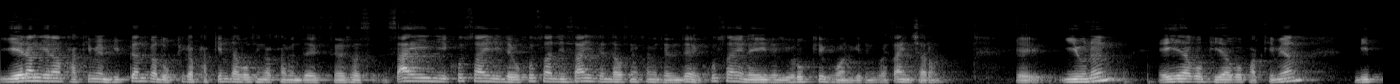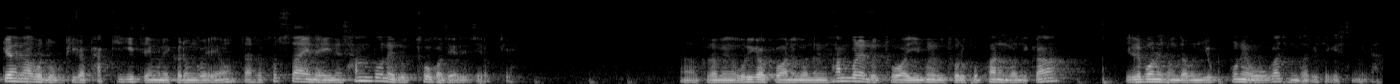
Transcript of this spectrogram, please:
얘랑 얘랑 바뀌면 밑변과 높이가 바뀐다고 생각하면 돼. 그래서 사인이 코사인이 되고 코사인이 사인이 된다고 생각하면 되는데 코사인 A는 이렇게 구하는 게 되는 거야. 사인처럼. 예, 이유는 A하고 B하고 바뀌면 밑변하고 높이가 바뀌기 때문에 그런 거예요. 따라서 코사인 A는 3분의 루트 5가 돼야 되지 이렇게. 어, 그러면 우리가 구하는 거는 3분의 루트 5와 2분의 루트 5를 곱하는 거니까 1번의 정답은 6분의 5가 정답이 되겠습니다.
